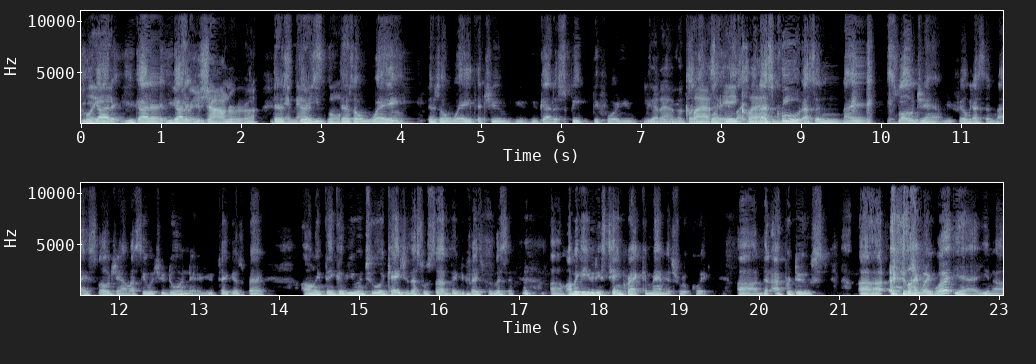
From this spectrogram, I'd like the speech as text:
you got it. You got it. You got it. Genre. There's there's, there's a way. There's a way that you you, you got to speak before you. You got to have a class A, like, class That's cool. That's a nice slow jam. You feel me? That's a nice slow jam. I see what you're doing there. You take us back. I only think of you in two occasions. That's what's up, Babyface. But listen, um, I'm gonna give you these ten crack commandments real quick uh, that I produced uh, it's like, wait, what? Yeah, you know,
